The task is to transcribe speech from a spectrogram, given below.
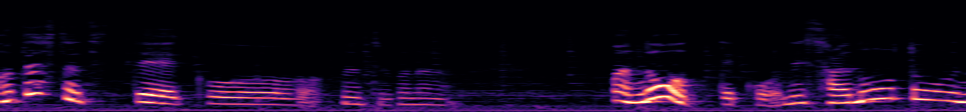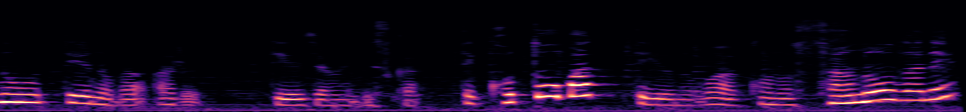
私たちってこう何て言うかな、まあ、脳ってこうね左脳と右脳っていうのがあるっていうじゃないですか。で言葉っていうのはこの左脳がね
